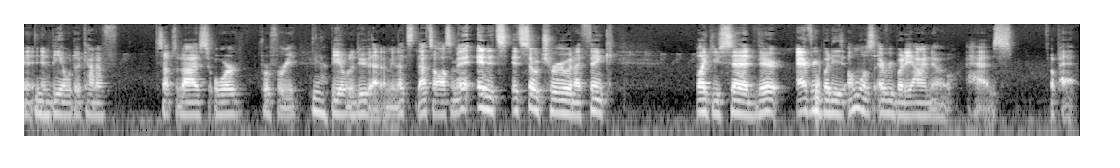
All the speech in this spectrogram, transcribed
and, and be able to kind of subsidize or for free, Yeah. be able to do that. I mean, that's that's awesome, and and it's it's so true. And I think, like you said, there everybody, almost everybody I know has a pet.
